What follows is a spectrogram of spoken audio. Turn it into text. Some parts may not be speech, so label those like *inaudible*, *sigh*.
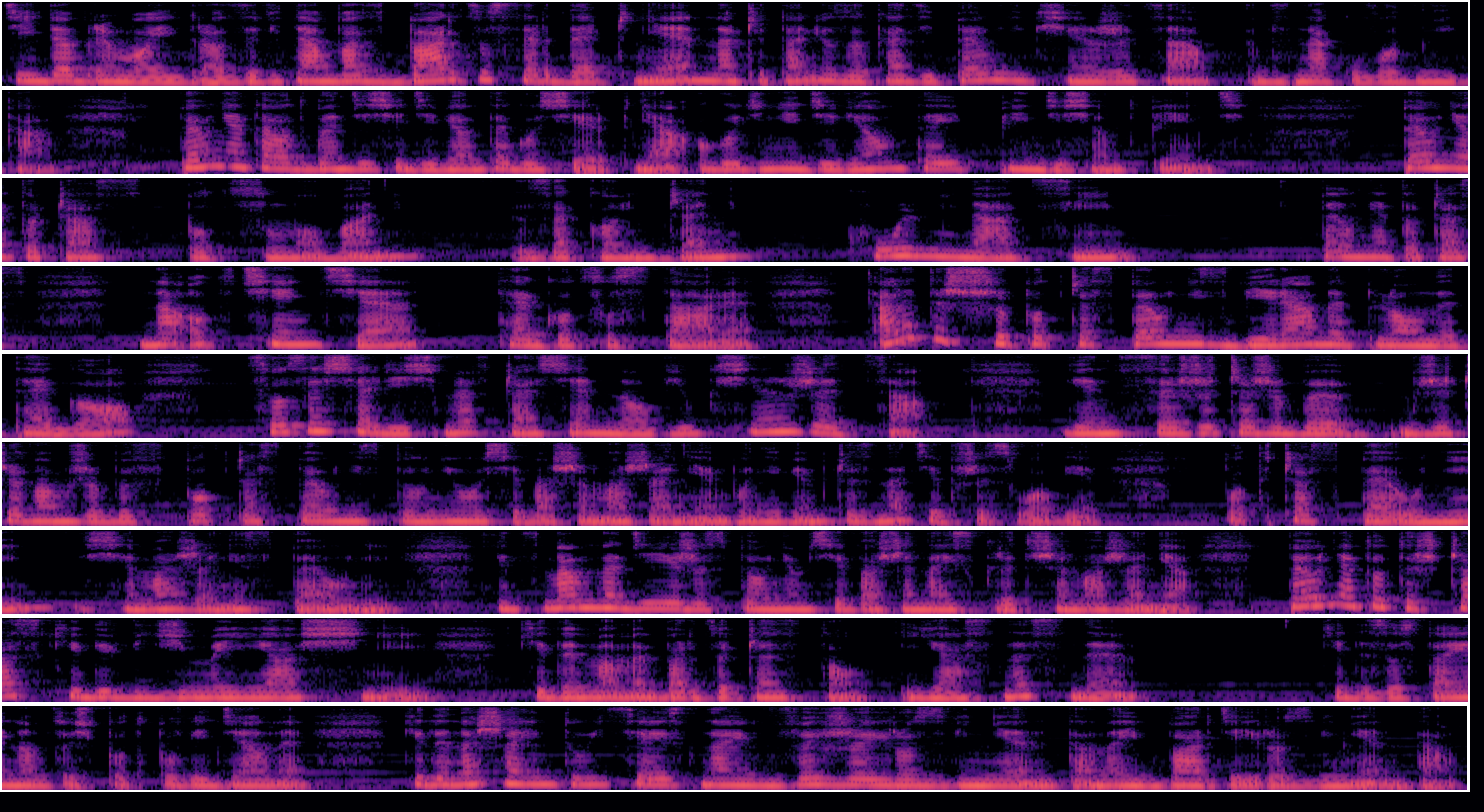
Dzień dobry moi drodzy, witam Was bardzo serdecznie na czytaniu z okazji pełni Księżyca w znaku wodnika. Pełnia ta odbędzie się 9 sierpnia o godzinie 9.55. Pełnia to czas podsumowań, zakończeń, kulminacji. Pełnia to czas na odcięcie tego, co stare, ale też podczas pełni zbieramy plony tego, co zasialiśmy w czasie nowiu księżyca. Więc życzę, żeby, życzę Wam, żeby podczas pełni spełniło się Wasze marzenie, bo nie wiem, czy znacie przysłowie. Podczas pełni się marzenie spełni. Więc mam nadzieję, że spełnią się Wasze najskrytsze marzenia. Pełnia to też czas, kiedy widzimy jaśniej, kiedy mamy bardzo często jasne sny, kiedy zostaje nam coś podpowiedziane, kiedy nasza intuicja jest najwyżej rozwinięta, najbardziej rozwinięta.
